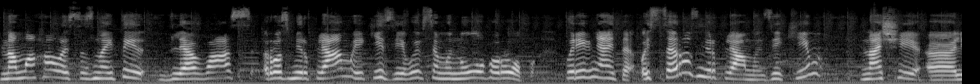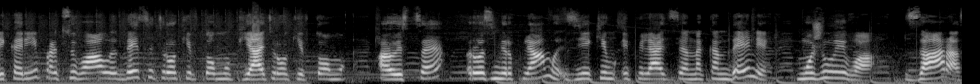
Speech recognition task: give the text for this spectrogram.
Намагалася знайти для вас розмір плями, який з'явився минулого року. Порівняйте, ось це розмір плями, з яким наші е, лікарі працювали 10 років тому, 5 років тому. А ось це розмір плями, з яким епіляція на канделі можлива зараз,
